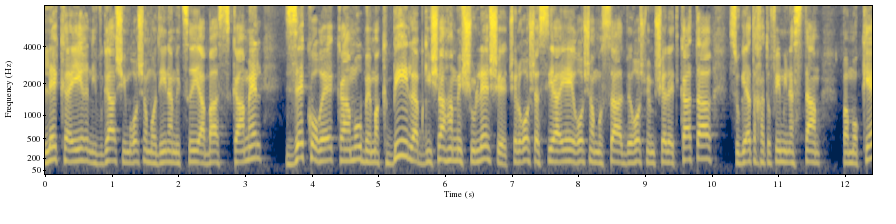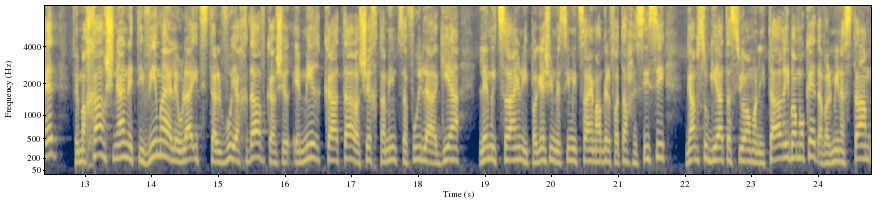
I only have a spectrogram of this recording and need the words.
לקהיר, נפגש עם ראש המודיעין המצרי עבאס כאמל. זה קורה, כאמור, במקביל לפגישה המשולשת של ראש ה-CIA, ראש המוסד וראש ממשלת קטאר, סוגיית החטופים מן הסתם במוקד, ומחר שני הנתיבים האלה אולי יצטלבו יחדיו, כאשר אמיר קטאר, השייח' תמים, צפוי להגיע למצרים, להיפגש עם נשיא מצרים עבד אל פתאח א-סיסי, גם סוגיית הסיוע ההומניטרי במוקד, אבל מן הסתם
